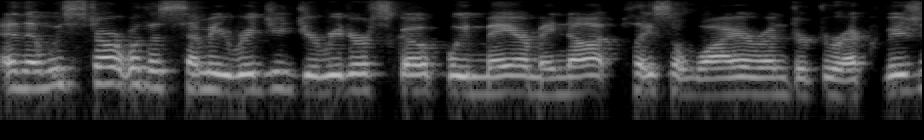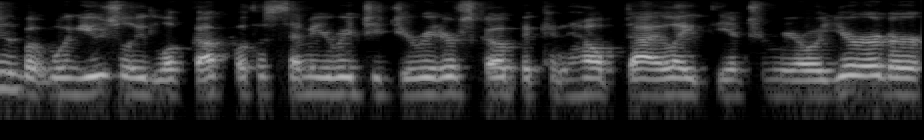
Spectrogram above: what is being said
And then we start with a semi-rigid ureteroscope. We may or may not place a wire under direct vision, but we'll usually look up with a semi-rigid ureteroscope. It can help dilate the intramural ureter.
